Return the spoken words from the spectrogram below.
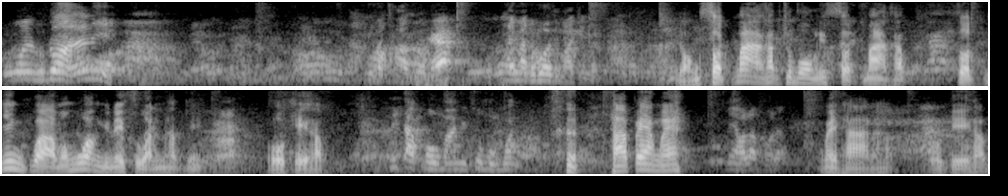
โอ้ยมึงก่อนแล้วนี่มาฉาบเลยให้มาทุกคนสมาจิ หยองสดมากครับชั่วโมงนี้สดมากครับ สดยิ่งกว่ามะม่วงอยู่ในสวนครับนี่โอเคครับ นี่จับโพงมานี่ชั่วโมงวันทาแป้งไหมไม่เอาละพอแล้ว ไม่ทานะครับ โอเคครับ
